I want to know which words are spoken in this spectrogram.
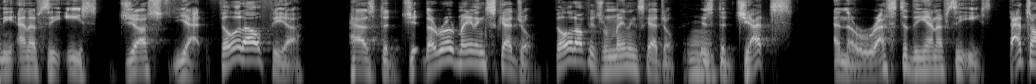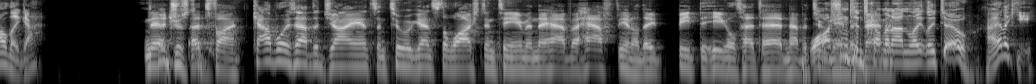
the NFC East just yet. Philadelphia has the their remaining schedule. Philadelphia's remaining schedule mm. is the Jets and the rest of the NFC East. That's all they got. Yeah, Interesting. That's fine. Cowboys have the Giants and two against the Washington team, and they have a half. You know, they beat the Eagles head to head and have a two. Washington's coming on lately too. Heineke,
